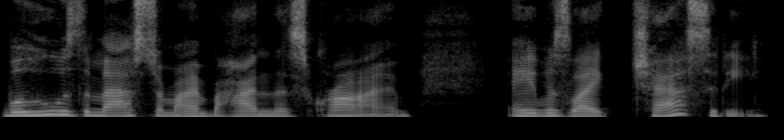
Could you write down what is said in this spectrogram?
well, who was the mastermind behind this crime? And he was like, Chastity.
